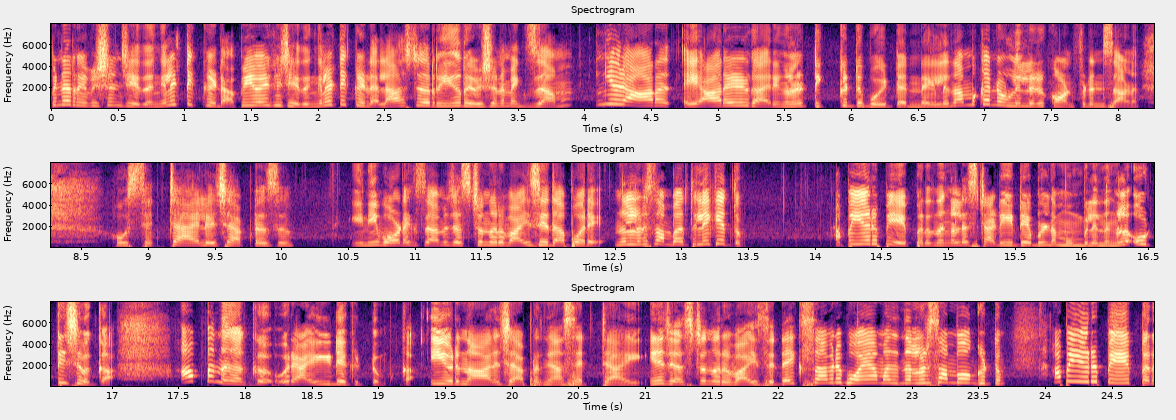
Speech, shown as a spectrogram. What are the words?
പിന്നെ റിവിഷൻ ചെയ്തെങ്കിൽ ടിക്ക് ഇടുക പി വൈക്ക് ചെയ്തെങ്കിൽ ടിക്ക് ഇടുക ലാസ്റ്റ് റീ റിവിഷനും എക്സാം ഈ ഒരു ആറ് ആറേഴ് കാര്യങ്ങൾ ടിക്കിട്ട് പോയിട്ടുണ്ടെങ്കിൽ നമുക്ക് തന്നെ ഉള്ളിലൊരു കോൺഫിഡൻസ് ആണ്. ഓ സെറ്റ് ആയാലോ ചാപ്റ്റേഴ്സ് ഇനി ബോർഡ് എക്സാം ജസ്റ്റ് ഒന്ന് റിവൈസ് ചെയ്താൽ പോരെ. എന്നുള്ളൊരു സംഭവത്തിലേക്ക് എത്തും. അപ്പോൾ ഈ ഒരു പേപ്പർ നിങ്ങളുടെ സ്റ്റഡി ടേബിളിന്റെ മുമ്പിൽ നിങ്ങൾ ഒട്ടിച്ച് വെക്കുക. അപ്പം നിങ്ങൾക്ക് ഒരു ഐഡിയ കിട്ടും. ഈ ഒരു നാല് ചാപ്റ്റർ ഞാൻ സെറ്റായി ഇനി ജസ്റ്റ് ഒന്ന് റിവൈസ് ചെയ്തിട്ട് എക്സാമിന് പോയാൽ മതി എന്നുള്ളൊരു സംഭവം കിട്ടും. അപ്പോൾ ഈ ഒരു പേപ്പർ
